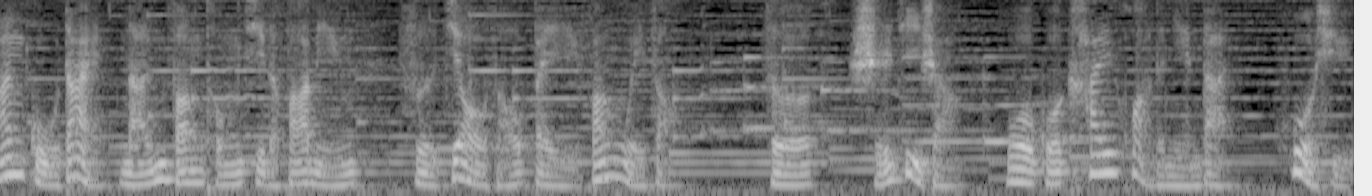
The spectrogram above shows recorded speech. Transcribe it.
按古代南方铜器的发明似较早北方为早，则实际上我国开化的年代或许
